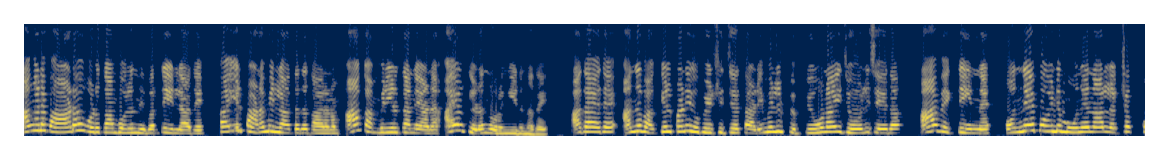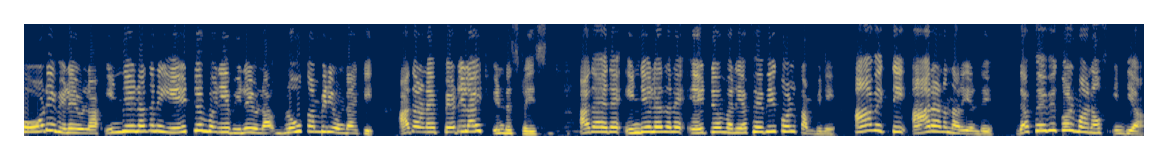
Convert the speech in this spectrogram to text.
അങ്ങനെ വാടക കൊടുക്കാൻ പോലും നിവർത്തിയില്ലാതെ കയ്യിൽ പണമില്ലാത്തത് കാരണം ആ കമ്പനിയിൽ തന്നെയാണ് അയാൾ കിടന്നുറങ്ങിയിരുന്നത്. അതായത് അന്ന് വക്കീൽ പണി ഉപേക്ഷിച്ച് തടിമില്ലിൽ പ്യൂണായി ജോലി ചെയ്ത ആ വ്യക്തി ഇന്ന് ഒന്നേ പോയിന്റ് മൂന്ന് നാല് ലക്ഷം കോടി വിലയുള്ള ഇന്ത്യയിലെ തന്നെ ഏറ്റവും വലിയ വിലയുള്ള ഗ്ലൂ കമ്പനി ഉണ്ടാക്കി. അതാണ് പെഡിലൈറ്റ് ഇൻഡസ്ട്രീസ്. അതായത് ഇന്ത്യയിലെ തന്നെ ഏറ്റവും വലിയ ഫെവിക്കോൾ കമ്പനി. ആ വ്യക്തി ആരാണെന്ന് അറിയണ്ടേ the Fevicol man of India.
